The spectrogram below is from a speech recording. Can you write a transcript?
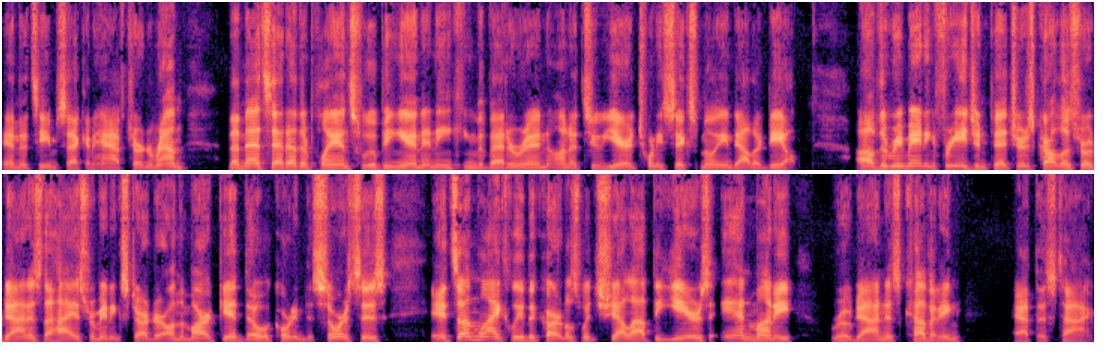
in the team's second half turnaround, the Mets had other plans, swooping in and inking the veteran on a two year, $26 million deal. Of the remaining free agent pitchers, Carlos Rodon is the highest remaining starter on the market, though, according to sources, it's unlikely the Cardinals would shell out the years and money Rodon is coveting at this time.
